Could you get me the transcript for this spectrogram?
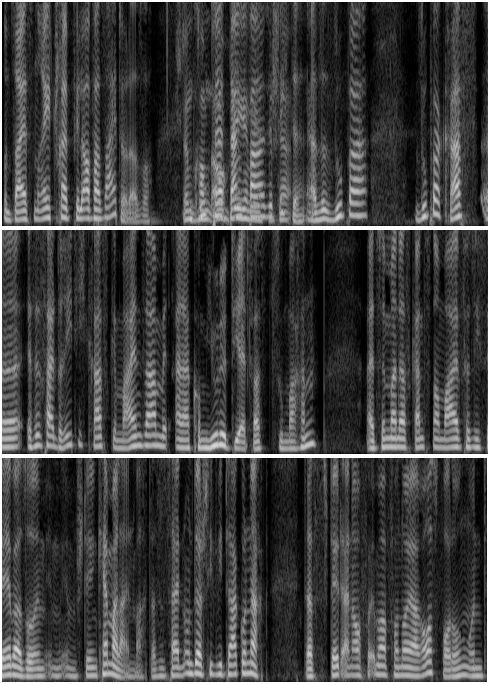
Und sei es ein Rechtschreibfehler auf der Seite oder so. Stimmt, super kommt auch dankbare Geschichte. Ja, ja. Also super, super krass. Äh, es ist halt richtig krass, gemeinsam mit einer Community etwas zu machen, als wenn man das ganz normal für sich selber so im, im, im stillen Kämmerlein macht. Das ist halt ein Unterschied wie Tag und Nacht. Das stellt einen auch immer vor neue Herausforderungen und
